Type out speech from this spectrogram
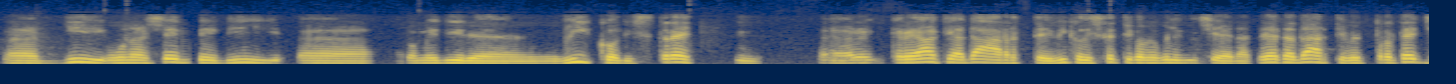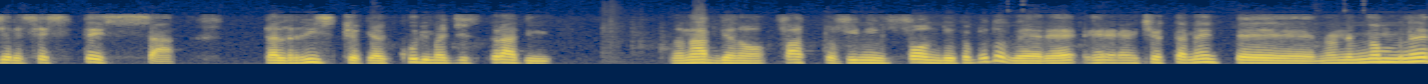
eh, di una serie di eh, come dire, vicoli stretti eh, creati ad arte, vicoli stretti come quelli di Siena, creati ad arte per proteggere se stessa dal rischio che alcuni magistrati non abbiano fatto fino in fondo il proprio dovere, eh, certamente non è, non è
